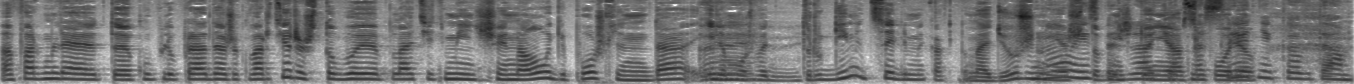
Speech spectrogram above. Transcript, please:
оформляют э, куплю-продажу квартиры, чтобы платить меньшие налоги, пошлины, да, или, Э. может быть, другими целями как-то надежнее, Ну, чтобы никто не оспорил. да.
